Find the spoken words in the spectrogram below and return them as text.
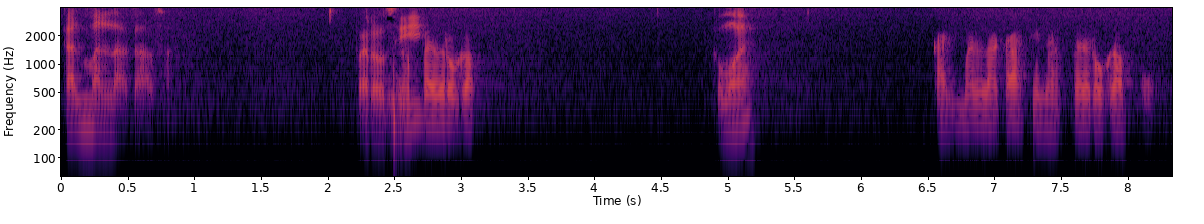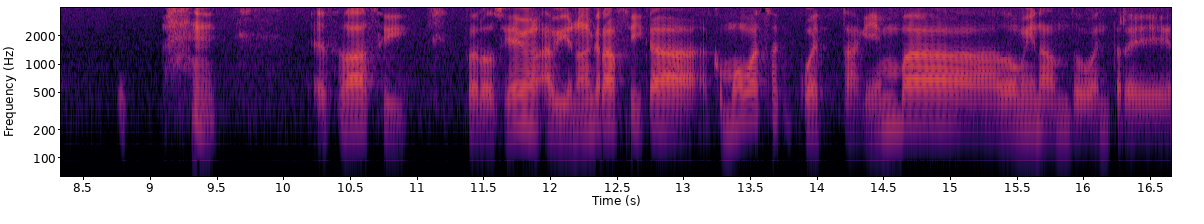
Karma en la casa. Pero No sí, es Pedro Capó. ¿cómo es? Calma en la casa y no es Pedro Capó. Eso es así. Pero sí, había una gráfica. ¿Cómo va esa encuesta? ¿Quién va dominando entre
